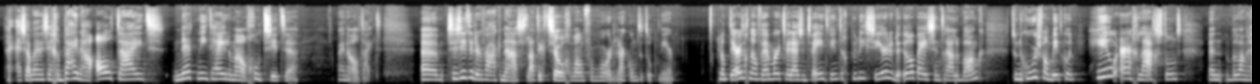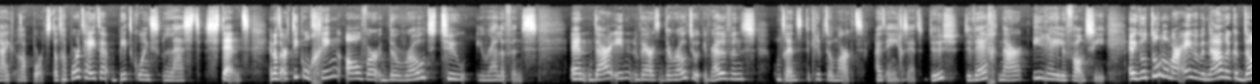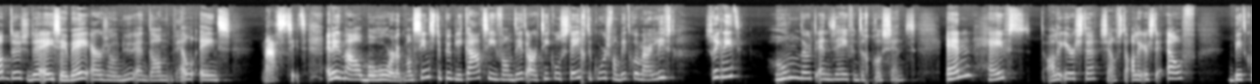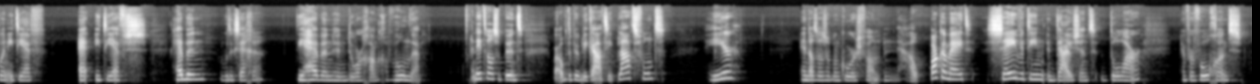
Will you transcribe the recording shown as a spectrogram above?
nou, ik zou bijna zeggen, bijna altijd net niet helemaal goed zitten. Bijna altijd. Um, ze zitten er vaak naast, laat ik het zo gewoon verwoorden. Daar komt het op neer. En op 30 november 2022 publiceerde de Europese Centrale Bank, toen de koers van Bitcoin heel erg laag stond, een belangrijk rapport. Dat rapport heette Bitcoin's Last Stand. En dat artikel ging over The Road to Irrelevance. En daarin werd The Road to Irrelevance omtrent de cryptomarkt uiteengezet. Dus de weg naar irrelevantie. En ik wil toch nog maar even benadrukken dat dus de ECB er zo nu en dan wel eens naast zit. En ditmaal behoorlijk, want sinds de publicatie van dit artikel steeg de koers van Bitcoin maar liefst schrik niet, 170 procent. En heeft de allereerste, zelfs de allereerste elf Bitcoin ETF, ETF's hebben, moet ik zeggen, die hebben hun doorgang gevonden. En dit was het punt waarop de publicatie plaatsvond. Hier. En dat was op een koers van, nou, pak een meet, 17.000 dollar. En vervolgens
